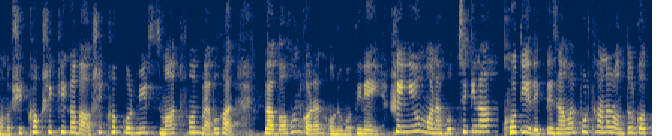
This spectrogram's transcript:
কোনো শিক্ষক, শিক্ষিকা বা অশিক্ষক কর্মীর স্মার্টফোন ব্যবহার বা বহন করার অনুমতি নেই। সেই নিয়ম মানা হচ্ছে কিনা খতিয়ে দেখতে জামালপুর থানার অন্তর্গত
